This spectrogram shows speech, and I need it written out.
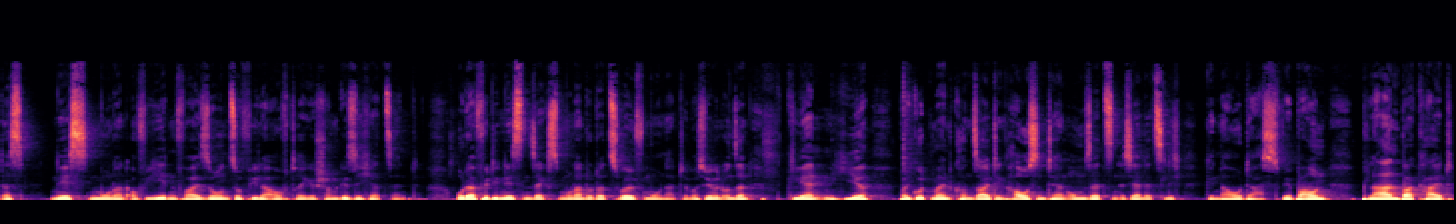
dass nächsten Monat auf jeden Fall so und so viele Aufträge schon gesichert sind. Oder für die nächsten sechs Monate oder zwölf Monate. Was wir mit unseren Klienten hier bei Goodmind Consulting hausintern umsetzen, ist ja letztlich genau das. Wir bauen Planbarkeit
